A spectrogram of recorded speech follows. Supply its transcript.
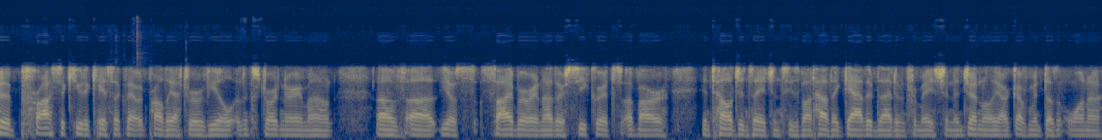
to prosecute a case like that would probably have to reveal an extraordinary amount of uh, you know cyber and other secrets of our intelligence agencies about how they gathered that information. And generally, our government doesn't want to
